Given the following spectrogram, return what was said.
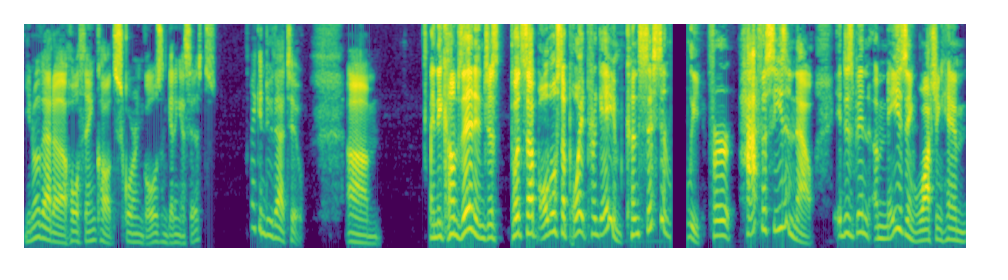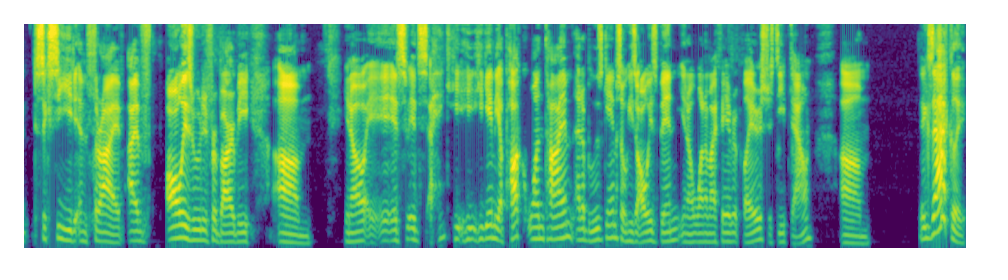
you know that uh, whole thing called scoring goals and getting assists? I can do that too. Um, and he comes in and just puts up almost a point per game consistently for half a season now. It has been amazing watching him succeed and thrive. I've always rooted for Barbie. Um, you know, it's it's. I think he, he gave me a puck one time at a Blues game, so he's always been you know one of my favorite players, just deep down. Um, exactly.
